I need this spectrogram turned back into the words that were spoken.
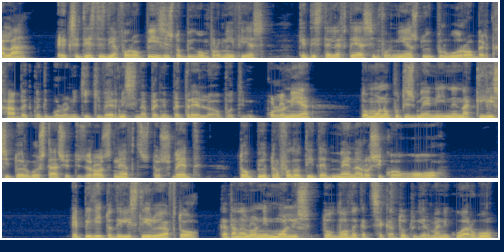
αλλά εξαιτίας της διαφοροποίησης των πηγών προμήθειας και της τελευταίας συμφωνίας του Υπουργού Ρόμπερτ Χάμπεκ με την πολωνική κυβέρνηση να παίρνει πετρέλαιο από την Πολωνία, το μόνο που της μένει είναι να κλείσει το εργοστάσιο της Rosneft στο Σβέτ, το οποίο τροφοδοτείται με ένα ρωσικό αγωγό. Επειδή το δηληστήριο αυτό καταναλώνει μόλις το 12% του γερμανικού αργού,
